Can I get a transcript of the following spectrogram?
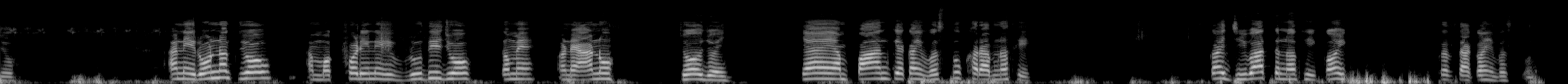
જો, આની રોનક જોવ. આ મગફળીની વૃદ્ધિ જો તમે અને આનું જોવ જોઈ, ક્યાંય આમ પાન કે કંઈ વસ્તુ ખરાબ નથી. કંઈ જીવાત નથી, કંઈ કરતા કંઈ વસ્તુ નહીં.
